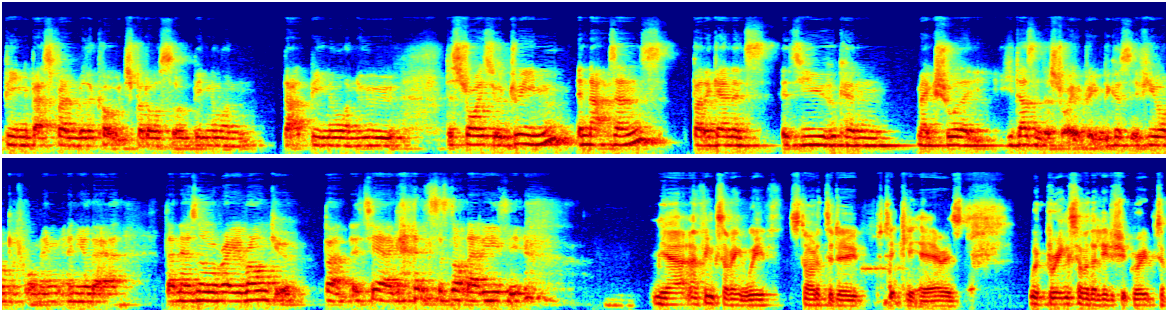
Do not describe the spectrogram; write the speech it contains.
being a best friend with a coach, but also being the one that being the one who destroys your dream in that sense. But again, it's it's you who can make sure that he doesn't destroy your dream because if you are performing and you're there, then there's no way around you. But it's yeah, it's just not that easy. Yeah, I think something we've started to do, particularly here, is we bring some of the leadership group to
